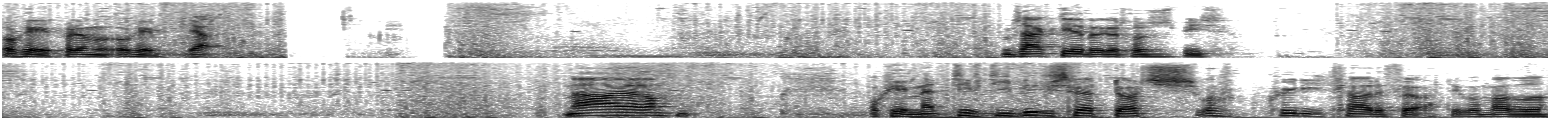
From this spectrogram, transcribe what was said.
Okay, på den måde. Okay, ja. Som sagt, det hjælper ikke at trøste at spise. Nej, jeg ramte den. Okay, mand, det, de er virkelig svært at dodge. Hvorfor kunne I ikke klare det før? Det var meget bedre.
